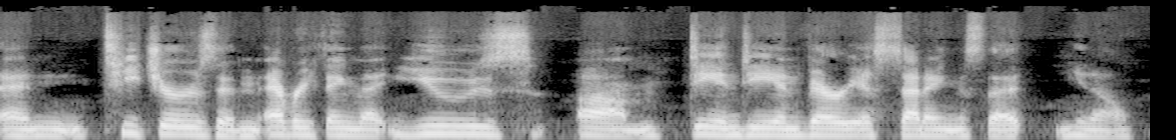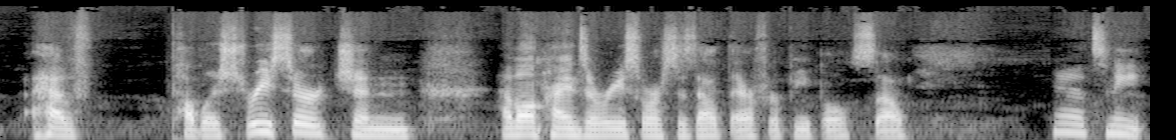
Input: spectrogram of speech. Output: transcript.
and teachers and everything that use um, d&d in various settings that you know have published research and have all kinds of resources out there for people so yeah it's neat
